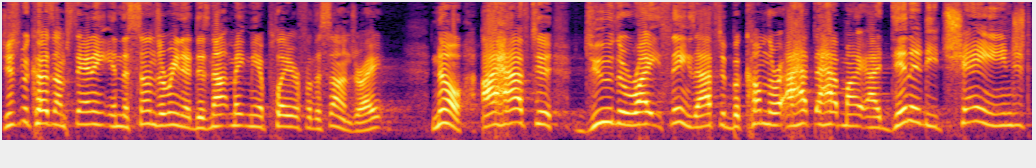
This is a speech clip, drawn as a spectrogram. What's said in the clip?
Just because I'm standing in the Suns arena does not make me a player for the Suns, right? No, I have to do the right things. I have to become the I have to have my identity changed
